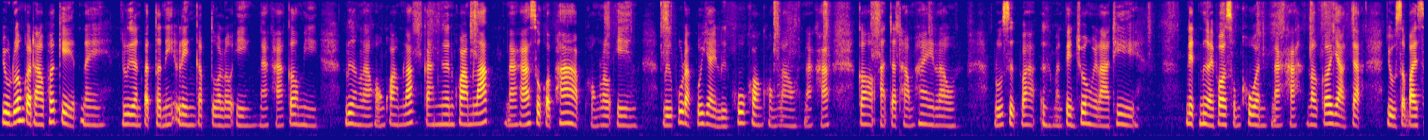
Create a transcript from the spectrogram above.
อยู่ร่วมกับดาวพระเกตใน เรือนปัตตนิเล็งกับตัวเราเองนะคะ ก็มีเรื่องราวของความรัก การเงินความรักนะคะ สุขภาพของเราเอง หรือผู้หลักผู้ใหญ่หรือคู่ครองของเรานะคะ ก็อาจจะทำให้เรารู้สึกว่าเออมันเป็นช่วงเวลาที่เหน็ดเหนื่อยพอสมควรนะคะ เราก็อยากจะอยู่ส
